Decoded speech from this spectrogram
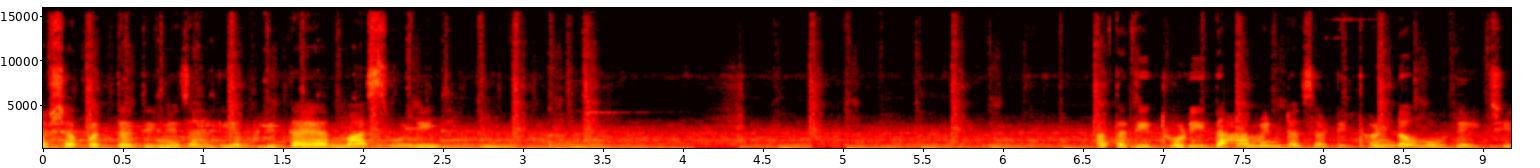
अशा पद्धतीने झाली आपली तयार मासवडी. आता ती थोडी दहा मिनिटासाठी थंड होऊ द्यायची.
